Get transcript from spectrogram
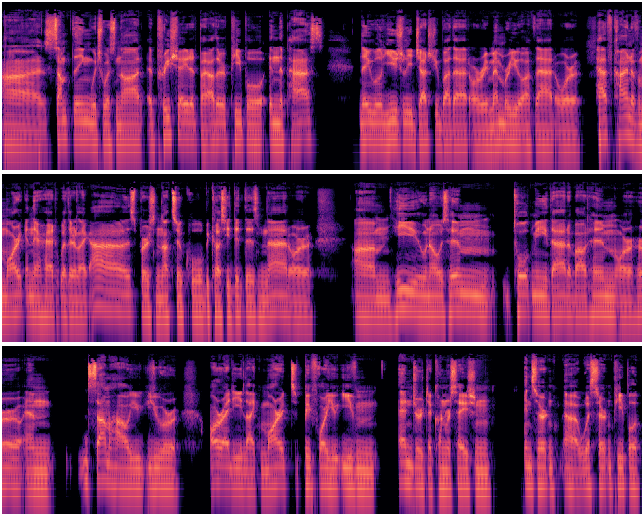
uh, something which was not appreciated by other people in the past. They will usually judge you by that or remember you of that or have kind of a mark in their head where they're like, ah, this person not so cool because he did this and that or um, he who knows him told me that about him or her. And somehow you, you were already like marked before you even entered the conversation in certain, uh, with certain people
